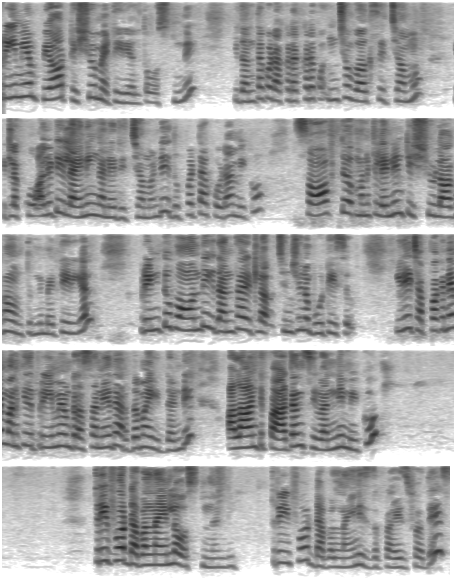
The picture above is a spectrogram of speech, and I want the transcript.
ప్రీమియం ప్యూర్ టిష్యూ మెటీరియల్తో వస్తుంది. ఇదంతా కూడా అక్కడక్కడ కొంచెం వర్క్స్ ఇచ్చాము. ఇట్లా క్వాలిటీ లైనింగ్ అనేది ఇచ్చామండి. దుప్పట్టా కూడా మీకు సాఫ్ట్ మనకి లెనిన్ టిష్యూ లాగా ఉంటుంది మెటీరియల్ ప్రింట్ బాగుంది. ఇదంతా ఇట్లా చిన్న చిన్న బూటీస్ ఇది చెప్పకనే మనకి ఇది ప్రీమియం డ్రెస్ అనేది అర్థమైద్దండి అలాంటి ప్యాటర్న్స్ ఇవన్నీ మీకు త్రీ ఫోర్ డబల్ నైన్లో వస్తుందండి. Three four double nine is the price for this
